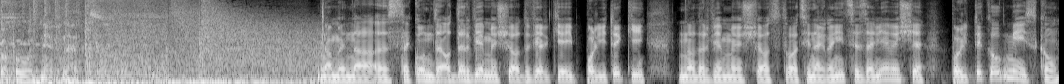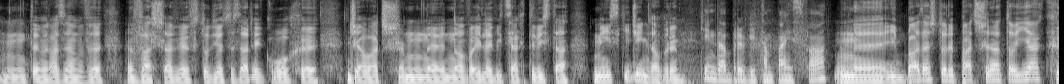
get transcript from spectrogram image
Popołudnie wnet. Mamy na sekundę, oderwiemy się od wielkiej polityki, oderwiemy się od sytuacji na granicy, zajmiemy się polityką miejską. Tym razem w Warszawie, w studiu Cezary Głuch, działacz Nowej Lewicy, aktywista miejski. Dzień dobry. Dzień dobry, witam Państwa. I badacz, który patrzy na to, jak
